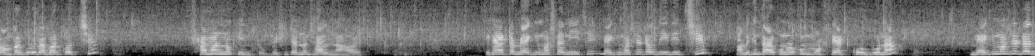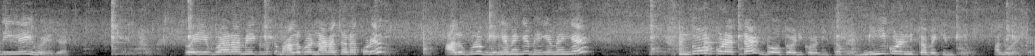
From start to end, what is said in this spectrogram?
লঙ্কার গুঁড়ো ব্যবহার করছি। সামান্য কিন্তু, বেশি যেন ঝাল না হয়। এখানে একটা ম্যাগি মশলা নিয়েছি। ম্যাগি মশলাটাও দিয়ে দিচ্ছি। আমি কিন্তু আর কোনো রকম মশলা অ্যাড করব না। ম্যাগি মশলাটা দিলেই হয়ে যায়। তো এবার আমি এগুলোকে ভালো করে নাড়াচাড়া করে আলুগুলো ভেঙে ভেঙে ভেঙে ভেঙে সুন্দর করে একটা ডো তৈরি করে নিতে হবে। মিহি করে নিতে হবে কিন্তু আলু এটা।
